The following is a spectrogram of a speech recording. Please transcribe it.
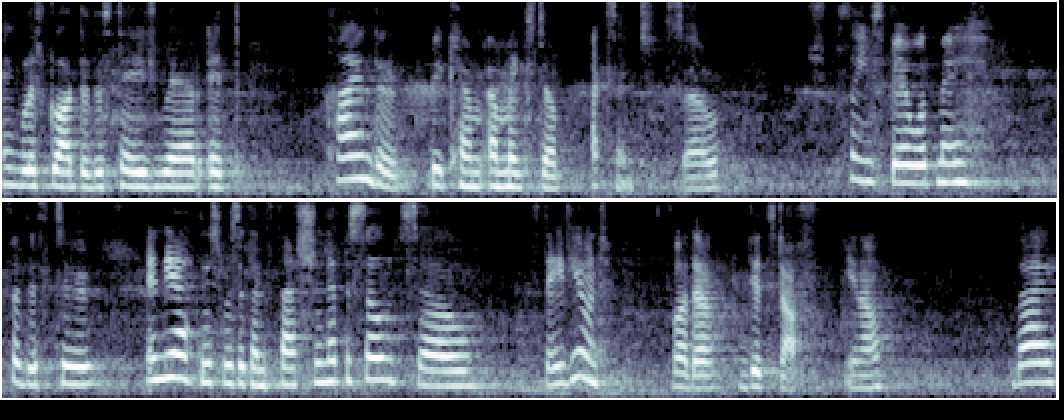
english got to the stage where it kind of became a mixed up accent so please bear with me for this too. And yeah, this was a confession episode, so stay tuned for the good stuff, you know. Bye.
